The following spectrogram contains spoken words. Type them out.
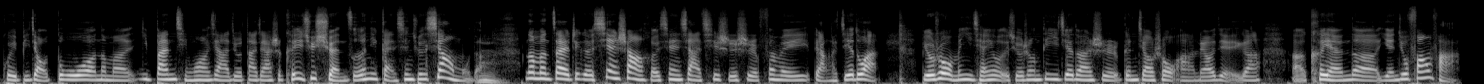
会比较多，那么一般情况下，就大家是可以去选择你感兴趣的项目的。那么在这个线上和线下其实是分为两个阶段。比如说我们以前有的学生，第一阶段是跟教授啊了解一个呃科研的研究方法，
